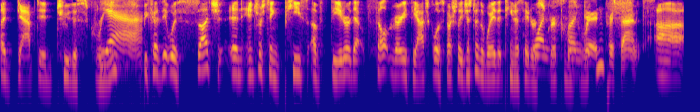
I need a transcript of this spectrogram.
adapted to the screen Yeah. because it was such an interesting piece of theater that felt very theatrical, especially just in the way that Tina Satter's script was written. percent. Uh,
